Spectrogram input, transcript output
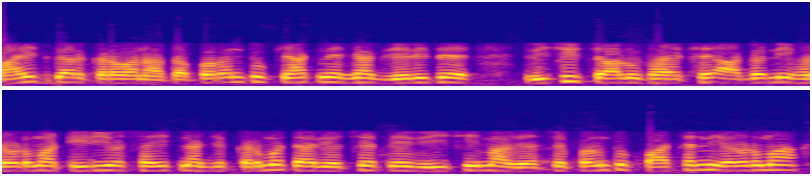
માહિતગાર કરવાના હતા. પરંતુ ક્યાંક ને ક્યાંક જે રીતે વીસી ચાલુ થાય છે, આગળની હરોળમાં ટીડીઓ સહિતના જે કર્મચારીઓ છે તે વીસીમાં વ્યસ્ત પરંતુ પાછળની હરોળમાં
